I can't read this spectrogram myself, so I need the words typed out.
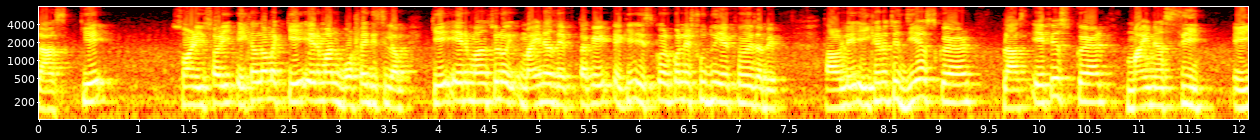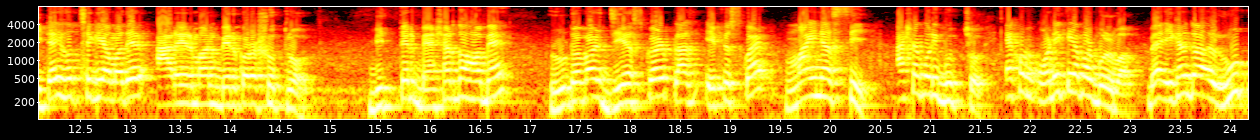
plus K sorry sorry এখানে আমরা কে এর মান বসাই দিছিলাম। কে এর মান ছিল মাইনাস এফ তাকে একে স্কোয়ার করলে শুধু এফ হয়ে যাবে। তাহলে এইখানে হচ্ছে G square plus F square minus C এইটাই হচ্ছে কি আমাদের আর এর মান বের করার সূত্র। বৃত্তের ব্যাসার্ধ হবে root over G square plus F square minus C আশা করি বুঝছ। এখন অনেকেই আবার বলবা, ভাই, এখানে তো রুট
